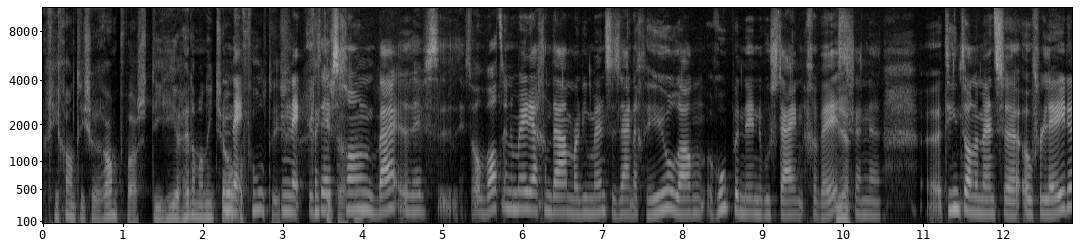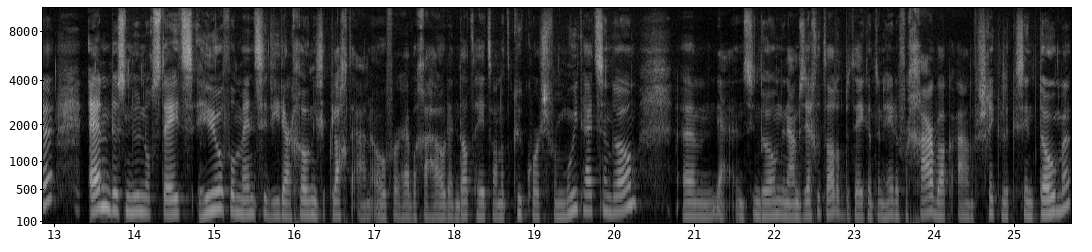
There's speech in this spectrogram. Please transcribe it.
gigantische ramp was die hier helemaal niet zo gevoeld is. Nee, het heeft gewoon bij, het heeft, het heeft, wel wat in de media gedaan, maar die mensen zijn echt heel lang roepende in de woestijn geweest. En, uh, uh, tientallen mensen overleden. En dus nu nog steeds heel veel mensen die daar chronische klachten aan over hebben gehouden. En dat heet dan het Q-koorts vermoeidheidssyndroom. Um, ja, een syndroom, de naam zegt het al, dat betekent een hele vergaarbak aan verschrikkelijke symptomen.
